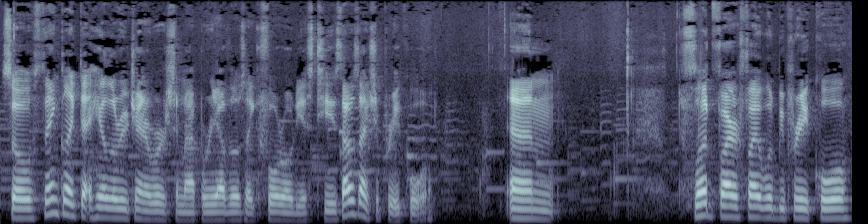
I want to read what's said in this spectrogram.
So think like that Halo Reach Anniversary map where you have those like four ODSTs. That was actually pretty cool. And Flood Firefight would be pretty cool,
